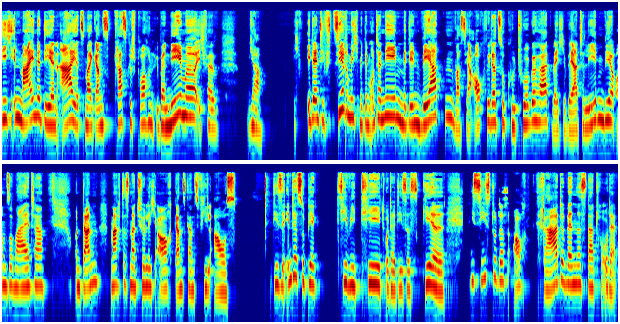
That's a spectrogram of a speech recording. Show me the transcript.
die ich in meine DNA jetzt mal ganz krass gesprochen übernehme. Ich ver, ja, ich identifiziere mich mit dem Unternehmen, mit den Werten, was ja auch wieder zur Kultur gehört, welche Werte leben wir und so weiter. Und dann macht es natürlich auch ganz, ganz viel aus. Diese Intersubjektivität oder dieses Skill, wie siehst du das auch gerade, wenn es da, oder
